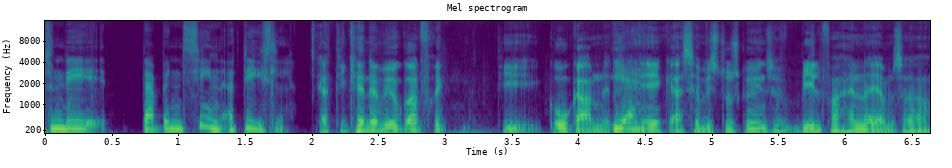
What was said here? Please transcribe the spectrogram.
sådan lige, der er benzin og diesel. Ja, de kender vi jo godt fra de gode gamle Ja. dage, ikke? Altså, hvis du skulle ind til bilforhandler, jamen, så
